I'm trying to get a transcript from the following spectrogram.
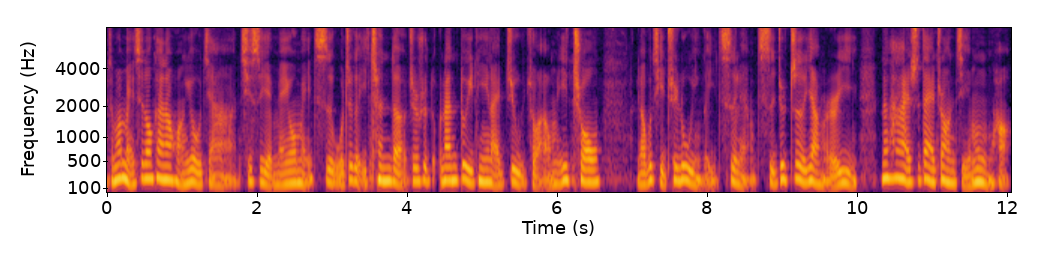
怎么每次都看到黄宥嘉？其实也没有每次，我这个一真的就是单对听来就抓，我们一周了不起去录影个一次两次，就这样而已。那他还是带状节目哈。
